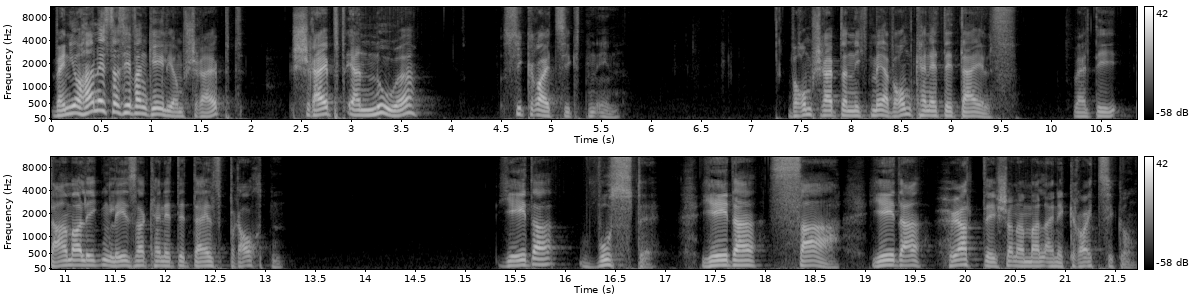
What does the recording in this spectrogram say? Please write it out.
wenn Johannes das Evangelium schreibt, schreibt er nur, sie kreuzigten ihn. Warum schreibt er nicht mehr? Warum keine Details? Weil die damaligen Leser keine Details brauchten. Jeder wusste, jeder sah, jeder hörte schon einmal eine Kreuzigung.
